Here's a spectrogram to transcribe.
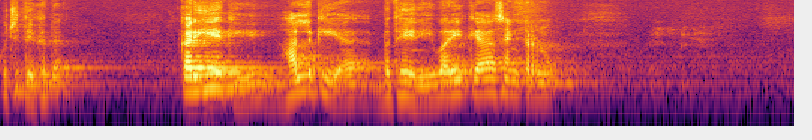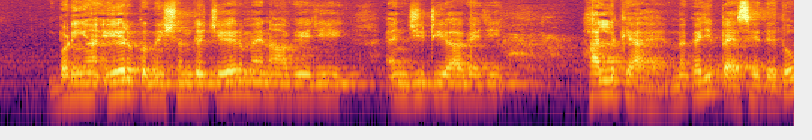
ਕੁਝ ਦਿਖਦਾ ਕਰੀਏ ਕੀ? ਹੱਲ ਕੀ ਹੈ? ਬਥੇਰੀ ਵਾਰੀ ਕਿਹਾ ਸੈਂਟਰ ਨੂੰ। ਬੜੀਆਂ 에ਅਰ ਕਮਿਸ਼ਨ ਦੇ ਚੇਅਰਮੈਨ ਆ ਗਏ ਜੀ ਐਨਜੀਟੀ ਆ ਗਏ ਜੀ। ਹੱਲ ਕਿਆ ਹੈ? ਮੈਂ ਕਿਹਾ ਜੀ, ਪੈਸੇ ਦੇ ਦਿਓ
